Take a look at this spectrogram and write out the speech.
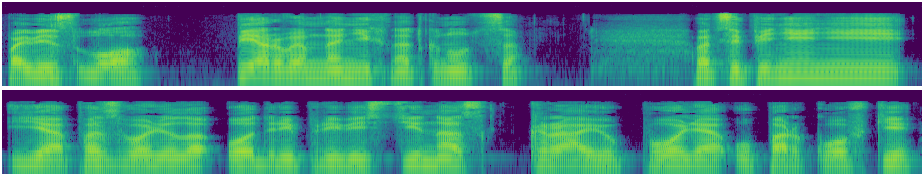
повезло первым на них наткнуться. В оцепенении я позволила Одри привести нас к краю поля у парковки,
